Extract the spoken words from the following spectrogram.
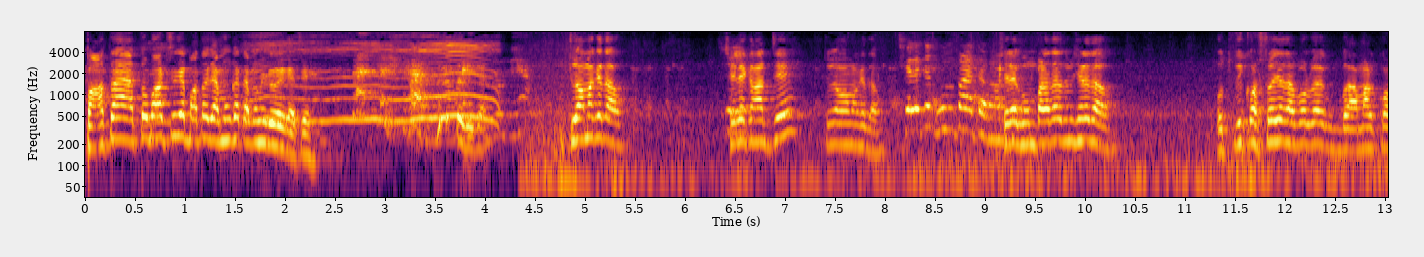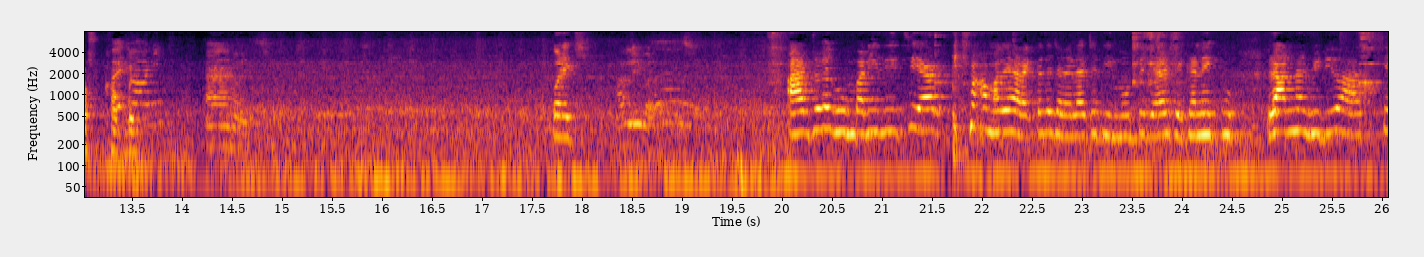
পাতা এত বাড়ছে যে পাতা যেমন কা তেমনই রয়ে গেছে। তুই আমাকে দাও। ছেলে কাঁদছে। তুমি আমাকে দাও। ছেলেকে ঘুম পাড়াতে হবে ছেলে ঘুম পাড়া দাও তুমি ছেড়ে দাও। ও তুই কষ্ট হয়ে যায় তারপর বলবে, আমার কষ্ট খাবে। হ্যাঁ হয়েছে। করেছি। আর তোকে ঘুম পাড়িয়ে দিয়েছি আর আমাদের আরেকটা যে চ্যানেল আছে তিন মুহূর্তে যায় সেখানে একটু রান্নার ভিডিও আসছে।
